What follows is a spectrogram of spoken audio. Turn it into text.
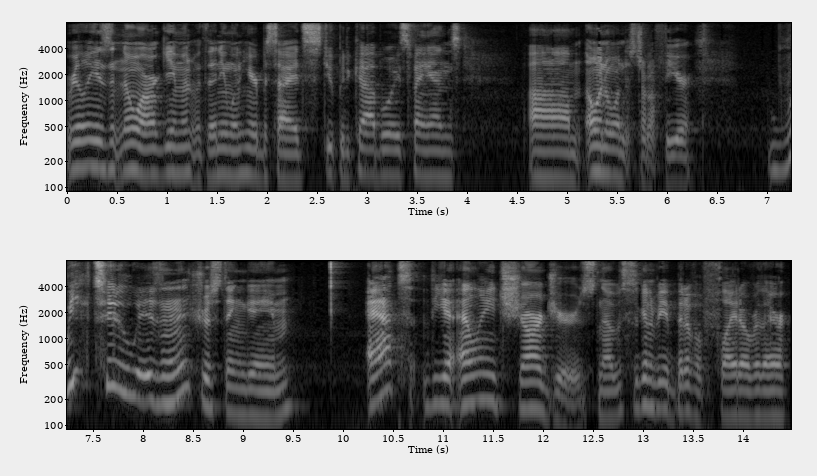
really isn't no argument with anyone here besides stupid Cowboys fans. Um, 0 1 to start off the year. Week two is an interesting game at the LA Chargers. Now, this is going to be a bit of a flight over there.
